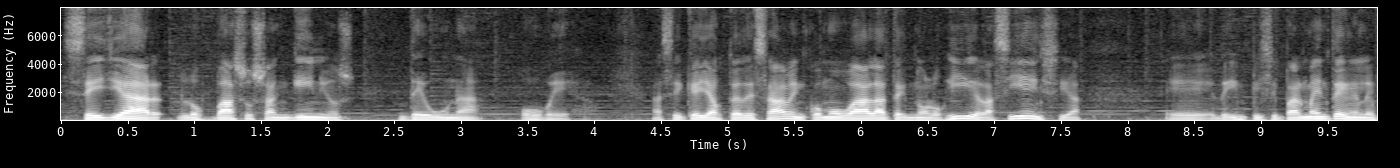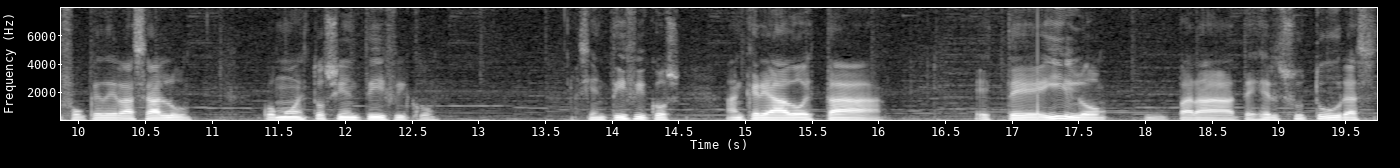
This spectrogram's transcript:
sellar los vasos sanguíneos de una oveja. Así que ya ustedes saben cómo va la tecnología, la ciencia, eh, principalmente en el enfoque de la salud, cómo estos científicos, científicos han creado esta, este hilo para tejer suturas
